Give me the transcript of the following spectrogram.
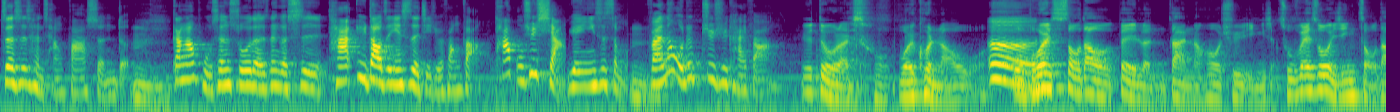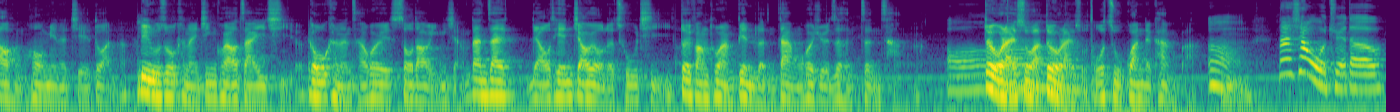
这是很常发生的。嗯。刚刚普生说的那个是他遇到这件事的解决方法，他不去想原因是什么，嗯、反正我就继续开发。因为对我来说不会困扰我，嗯，我不会受到被冷淡然后去影响，除非说已经走到很后面的阶段了，例如说可能已经快要在一起了，那我可能才会受到影响。但在聊天交友的初期，对方突然变冷淡，我会觉得这很正常。哦，对我来说啊，对我来说，我主观的看法。嗯，那像我觉得，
